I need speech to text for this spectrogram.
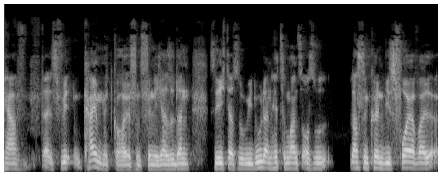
ja, da ist keinem mitgeholfen, finde ich. Also dann sehe ich das so wie du, dann hätte man es auch so lassen können, wie es vorher, weil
